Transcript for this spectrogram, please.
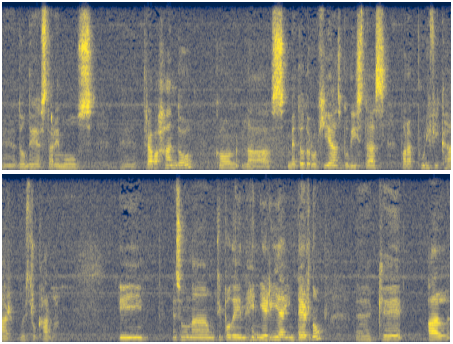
eh, donde estaremos eh, trabajando con las metodologías budistas para purificar nuestro karma. Y es un tipo de ingeniería interno que al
